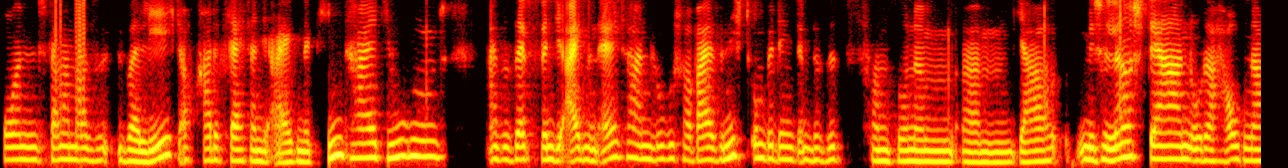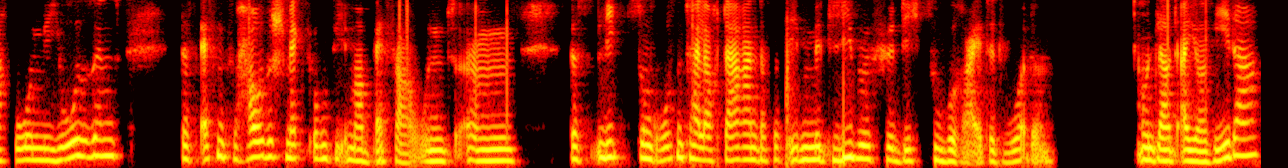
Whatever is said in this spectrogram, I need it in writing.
Und wenn man mal so überlegt, auch gerade vielleicht an die eigene Kindheit, Jugend, also selbst wenn die eigenen Eltern logischerweise nicht unbedingt im Besitz von so einem ähm, ja, Michelin-Stern oder Hauben nach Gouen Mio sind, das Essen zu Hause schmeckt irgendwie immer besser. Und ähm, das liegt zum großen Teil auch daran, dass es eben mit Liebe für dich zubereitet wurde. Und laut Ayurveda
